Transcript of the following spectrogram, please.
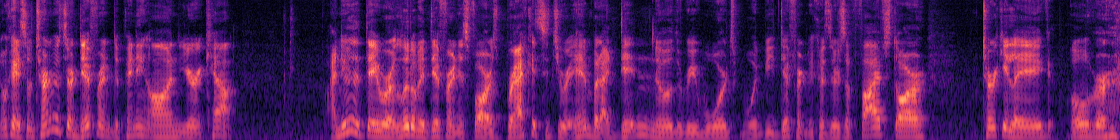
Okay so tournaments are different depending on your account. I knew that they were a little bit different as far as brackets that you were in but I didn't know the rewards would be different because there's a five star turkey leg over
